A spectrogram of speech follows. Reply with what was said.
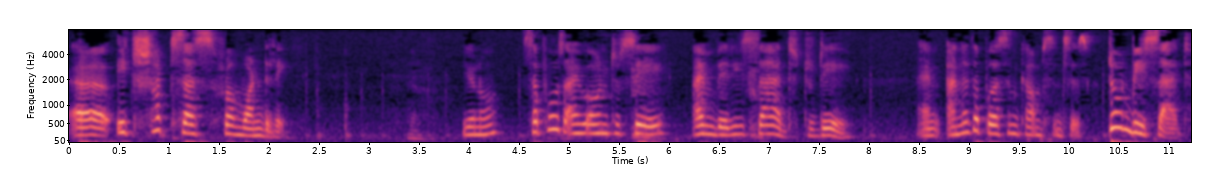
uh, it shuts us from wondering. Yeah. You know, suppose I want to say, I'm very sad today, and another person comes and says, Don't be sad.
